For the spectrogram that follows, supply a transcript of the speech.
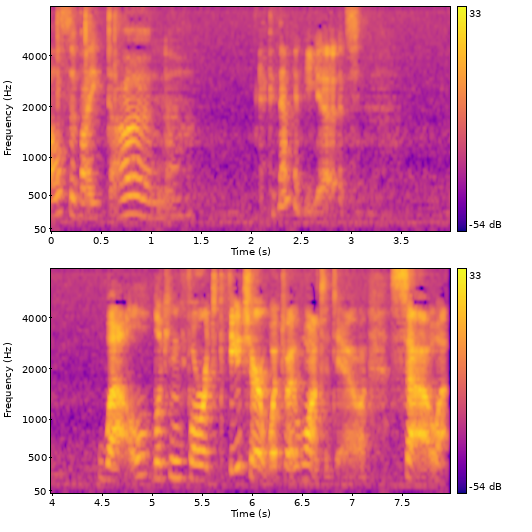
else have I done? I think that might be it well, looking forward to the future, what do I want to do? So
